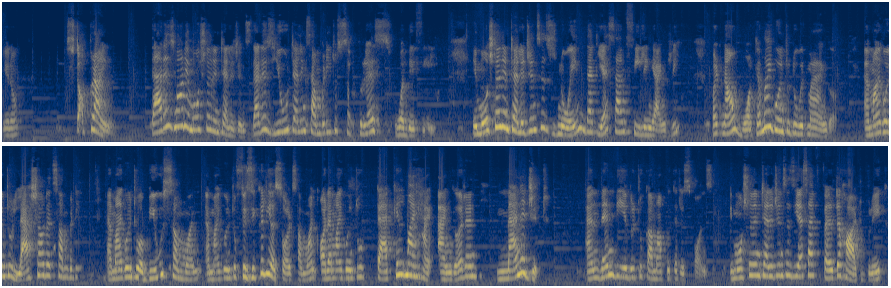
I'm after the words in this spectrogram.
You know stop crying. That is not emotional intelligence. That is you telling somebody to suppress what they feel. Emotional intelligence is knowing that yes i'm feeling angry but now what am i going to do with my anger Am I going to lash out at somebody? Am I going to abuse someone? Am I going to physically assault someone? Or am I going to tackle my ha- anger and manage it? And then be able to come up with a response. Emotional intelligence is yes, I felt a heartbreak,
